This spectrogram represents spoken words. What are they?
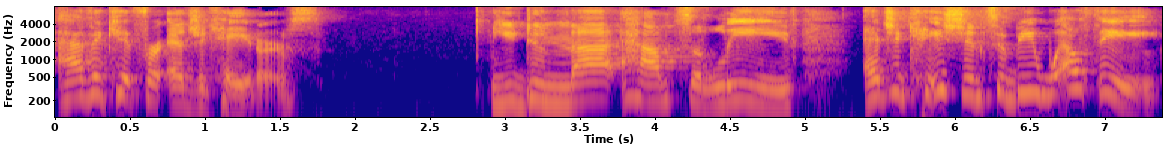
advocate for educators. You do not have to leave education to be wealthy.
